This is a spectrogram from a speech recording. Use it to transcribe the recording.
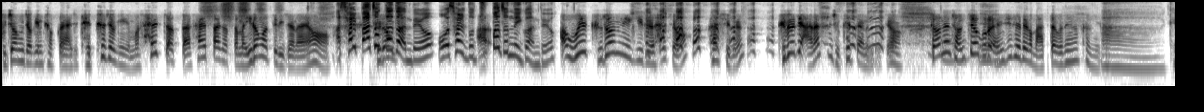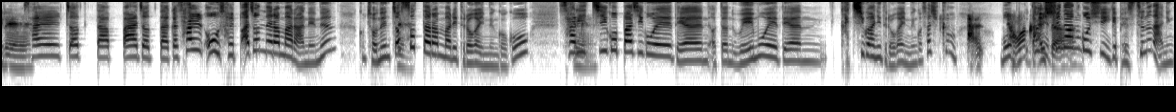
부정적인 평가의 아주 대표적인 게뭐 살쪘다, 살 빠졌다, 막 이런 것들이잖아요. 아, 살 빠졌다도 그럼- 안 돼요? 어, 살 너쭉 아. 빠졌네 이거 안 돼요? 아, 왜 그런 얘기를 하죠? 사실은. 그러지 않았으면 좋겠다는 거죠. 저는 어, 전적으로 예. MZ세대가 맞다고 생각합니다. 아, 그래요. 네. 살 쪘다 빠졌다. 그러니까 살, 어, 살 빠졌네란 말 안에는 그럼 전엔 쪘었다란 말이 들어가 있는 거고 살이 네. 찌고 빠지고에 대한 어떤 외모에 대한 가치관이 들어가 있는 거 사실 좀 다- 뭐 정확합니다. 날씬한 것이 이게 베스트는 아닌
